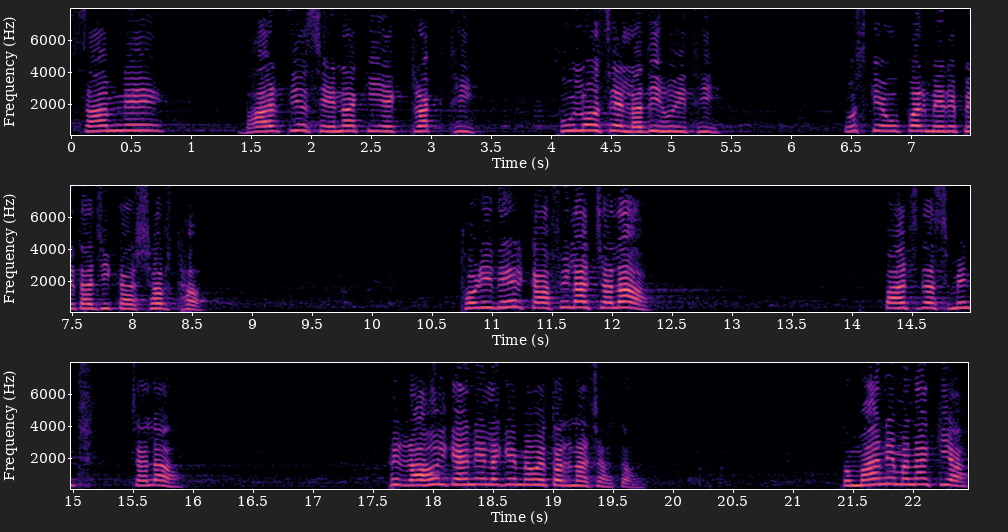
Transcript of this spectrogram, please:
सामने भारतीय सेना की एक ट्रक थी, फूलों से लदी हुई थी। उसके ऊपर मेरे पिताजी का शव था। थोड़ी देर काफिला चला। पाँच दस मिनट चला फिर राहुल कहने लगे, मैं उतरना चाहता हूँ। तो माँ ने मना किया।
